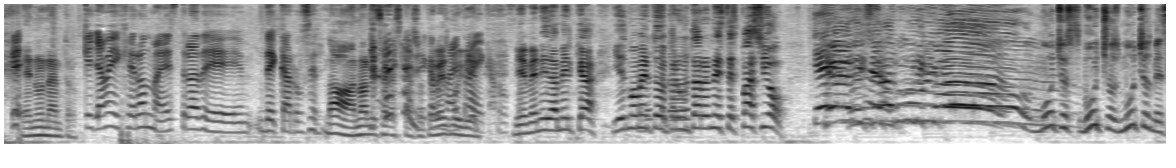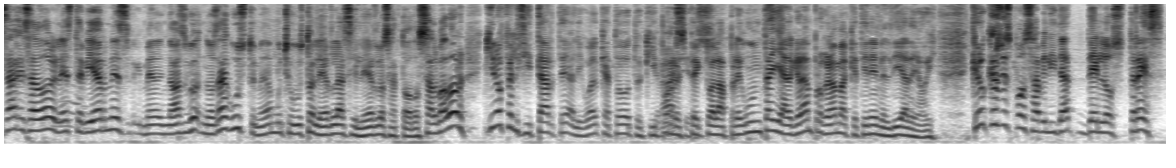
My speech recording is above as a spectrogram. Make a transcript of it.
en un antro. Que ya me dijeron maestra de, de carrusel. No, no les hagas caso, te ves muy bien. Bienvenida, Milka. Y es momento de preguntar en este espacio. ¿Qué dice el público? Muchos, muchos, muchos mensajes, Salvador, en este viernes. Me- nos, nos da gusto y me da mucho gusto leerlas y leerlos a todos. Salvador, quiero felicitarte, al igual que a todo tu equipo, Gracias. respecto a la pregunta y al gran programa que tienen el día de hoy. Creo que es responsabilidad de los tres,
